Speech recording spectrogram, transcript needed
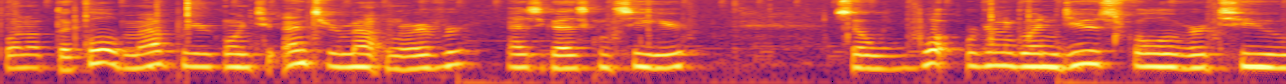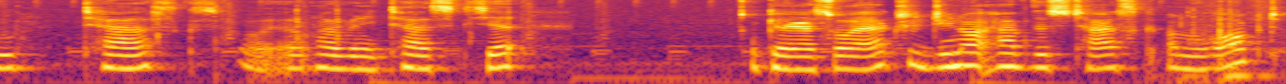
Pulling up the globe map, we are going to enter Mountain River, as you guys can see here. So what we're going to go ahead and do is scroll over to tasks. Oh, I don't have any tasks yet. Okay, so I actually do not have this task unlocked,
